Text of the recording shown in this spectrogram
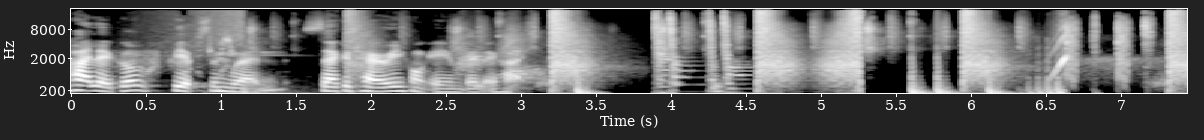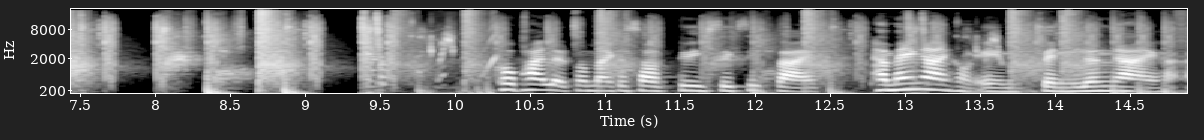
Copilot ก็เปรียบเสมือน Secretary ของเอมไปเลยค่ะ Copilot for Microsoft 365 ทำให้งานของเอมเป็นเรื่องง่ายค่ะ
